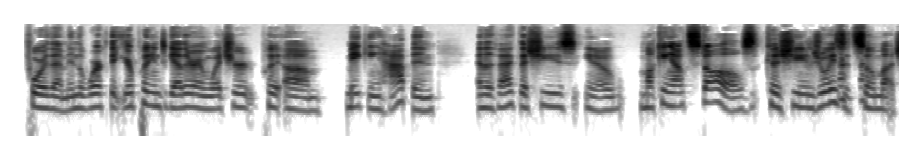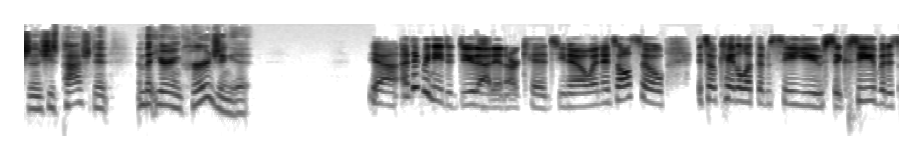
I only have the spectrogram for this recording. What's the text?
for them in the work that you're putting together and what you're put um, making happen. And the fact that she's, you know, mucking out stalls because she enjoys it so much and she's passionate and that you're encouraging it. Yeah, I think we need to do that in our kids, you know. And it's also it's okay to let them see you succeed, but it's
